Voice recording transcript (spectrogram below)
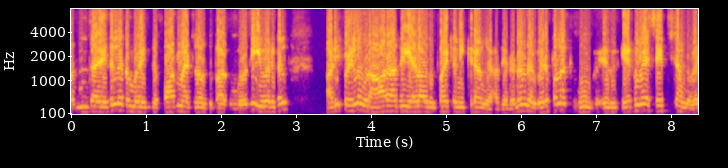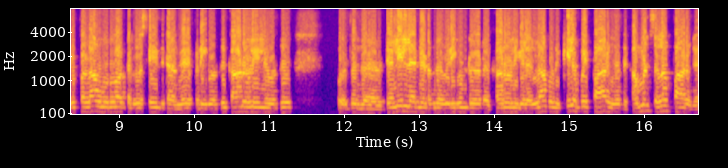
அந்த இதுல நம்ம இந்த ஃபார்மேட்ல வந்து பார்க்கும்போது இவர்கள் அடிப்படையில ஒரு ஆறாவது ஏழாவது பாயிண்ட்ல நிக்கிறாங்க. அது என்னன்னா இந்த வெறுப்பெல்லாம் ஏற்கனவே சேர்த்துட்டாங்க வெறுப்பெல்லாம் உருவாக்குறத செய்துட்டாங்க. இப்ப நீங்க வந்து காணொலியில வந்து இப்ப இந்த டெல்லியில நடந்த வெடிகுண்டு காணொலிகள் எல்லாம் வந்து கீழே போய் பாருங்க. இந்த கமெண்ட்ஸ் எல்லாம் பாருங்க.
